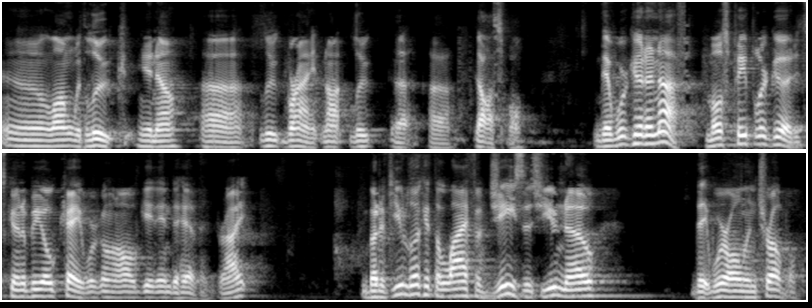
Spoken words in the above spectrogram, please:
uh, along with Luke, you know, uh, Luke Bryan, not Luke the uh, Gospel, that we're good enough. Most people are good. It's going to be okay. We're going to all get into heaven, right? But if you look at the life of Jesus, you know that we're all in trouble.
